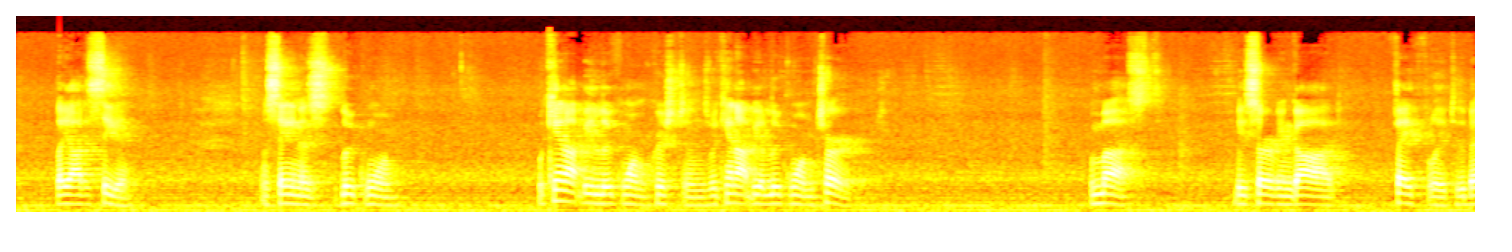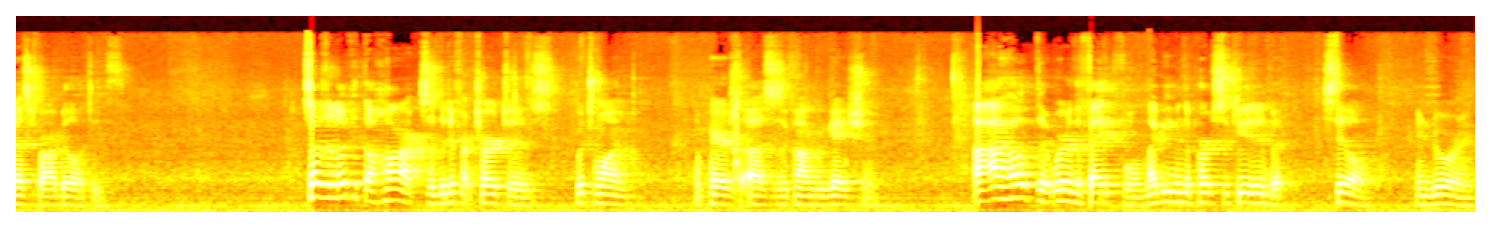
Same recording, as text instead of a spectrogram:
Laodicea was seen as lukewarm. We cannot be lukewarm Christians. We cannot be a lukewarm church. We must be serving God faithfully to the best of our abilities. So, as we look at the hearts of the different churches, which one compares to us as a congregation? I hope that we're the faithful, maybe even the persecuted, but still enduring.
